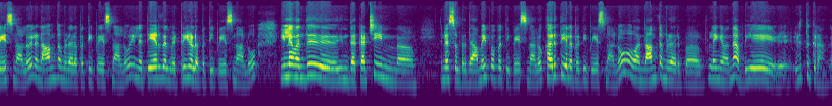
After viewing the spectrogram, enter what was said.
பேசினாலோ இல்லை நாம் தமிழரை பற்றி பேசினாலோ இல்லை தேர்தல் வெற்றிகளை பற்றி பேசினாலோ இல்லை வந்து இந்த கட்சியின் என்ன சொல்கிறது அமைப்பை பற்றி பேசினாலோ கருத்தியலை பற்றி பேசினாலோ நாம் தமிழர் பிள்ளைங்க வந்து அப்படியே எடுத்துக்கிறாங்க.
